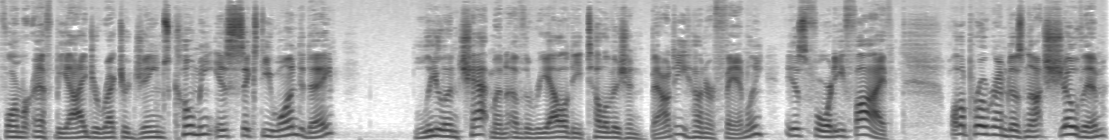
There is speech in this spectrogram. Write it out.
Former FBI Director James Comey is 61 today. Leland Chapman of the reality television Bounty Hunter family is 45. While the program does not show them,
